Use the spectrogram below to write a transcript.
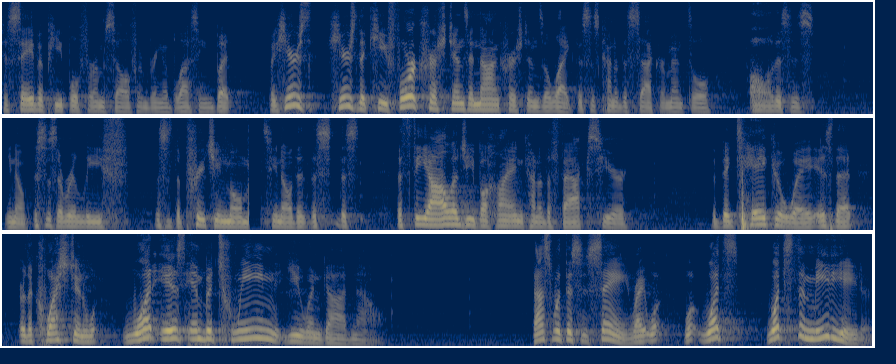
to save a people for himself and bring a blessing. But, but here's, here's the key for Christians and non Christians alike. This is kind of the sacramental, oh, this is, you know, this is a relief. This is the preaching moments, you know, this, this, the theology behind kind of the facts here. The big takeaway is that, or the question, what is in between you and God now? That's what this is saying, right? What, what, what's, what's the mediator?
